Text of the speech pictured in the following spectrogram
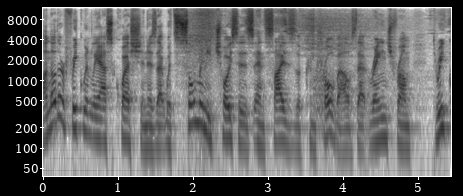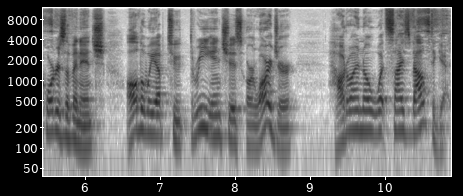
Another frequently asked question is that with so many choices and sizes of control valves that range from 3 quarters of an inch all the way up to 3 inches or larger, how do I know what size valve to get?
